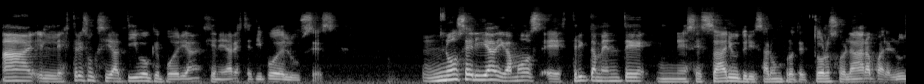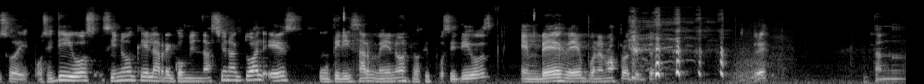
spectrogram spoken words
al estrés oxidativo que podrían generar este tipo de luces no sería, digamos, estrictamente necesario utilizar un protector solar para el uso de dispositivos, sino que la recomendación actual es utilizar menos los dispositivos en vez de ponernos protectores estando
